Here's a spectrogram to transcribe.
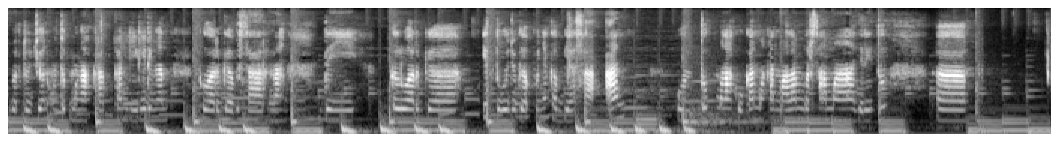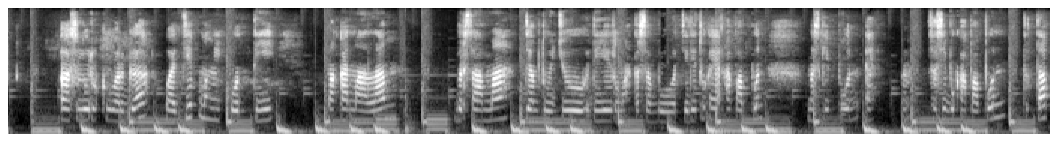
bertujuan untuk mengakrabkan diri dengan keluarga besar. Nah di keluarga itu juga punya kebiasaan melakukan makan malam bersama. Jadi itu uh, uh, seluruh keluarga wajib mengikuti makan malam bersama jam 7 di rumah tersebut. Jadi itu kayak apa pun meskipun eh sesibuk apa pun tetap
